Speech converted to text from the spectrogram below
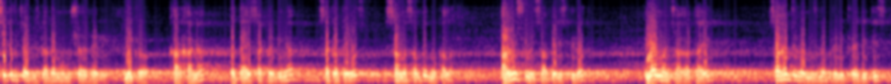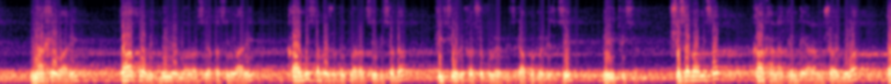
ციტრუსების გადამამუშავებელი მიკრო ქარხანა და დაესაქმებინა საქართველოს 300-მდე მოქალაქე. აღნიშნული საპირისპიროდ იამან ჩაღათაი სახელმწიფო მიზნობრივი კრედიტის ნახევარი დაახლოებით 1.200.000 ლარი ყალბის საბაჟო დეკლარაციებისა და ფიქციური ხელშეკრულების გაფორმების გზით მიითვისა. შესაბამისად, ქარხანა დღემდე არ ამუშავებულა და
